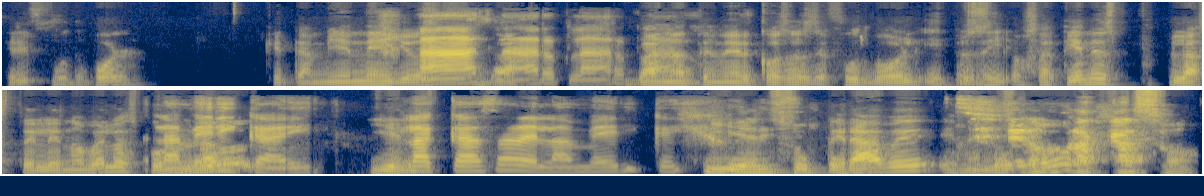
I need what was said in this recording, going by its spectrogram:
el fútbol, que también ellos ah, claro, claro, van a tener cosas de fútbol. Y pues sí, o sea, tienes las telenovelas por la América y, la Casa de la América. Y el Superave en el otro. un fracaso.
